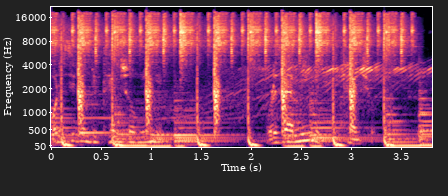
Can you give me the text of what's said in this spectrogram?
What does even potential mean? What does that mean, potential?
